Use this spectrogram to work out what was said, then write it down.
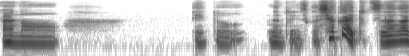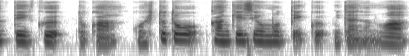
あの、えっ、と、なんていうんですか、社会とつながっていくとか、こう人と関係性を持っていくみたいなのは、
